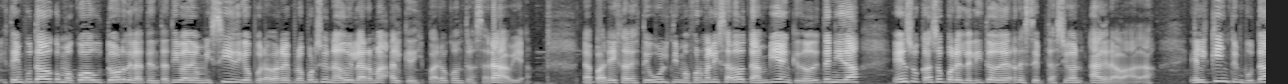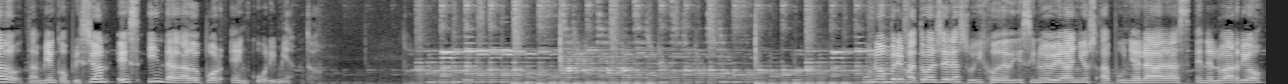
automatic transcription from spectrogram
está imputado como coautor de la tentativa de homicidio por haberle proporcionado el arma al que disparó contra Sarabia. La pareja de este último formalizado también quedó detenida en su caso por el delito de receptación agravada. El quinto imputado, también con prisión, es indagado por encubrimiento. Un hombre mató ayer a su hijo de 19 años a puñaladas en el barrio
